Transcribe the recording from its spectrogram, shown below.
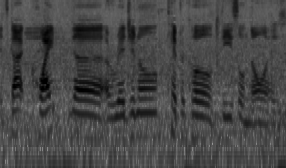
It's got quite the original, typical diesel noise.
